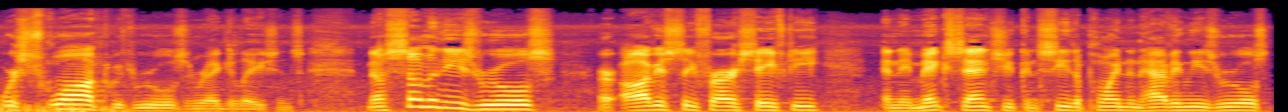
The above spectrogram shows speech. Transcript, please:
We're swamped with rules and regulations. Now some of these rules are obviously for our safety and they make sense. You can see the point in having these rules.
